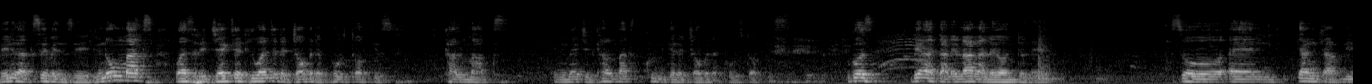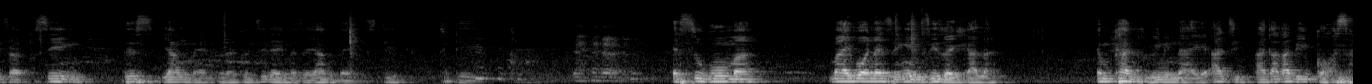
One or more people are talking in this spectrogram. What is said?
you know Marx was rejected. He wanted a job at the post office. Karl Marx can you imagine? Karl Marx couldn't get a job at the post office. Because bengadalelanga leyo nto leyo. So and kuyangijabulisa seeing this young man because I consider him as a young man still today. Esukuma mayibona ezinye insizwa idlala emkhandlwini naye athi akakabe igosa.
